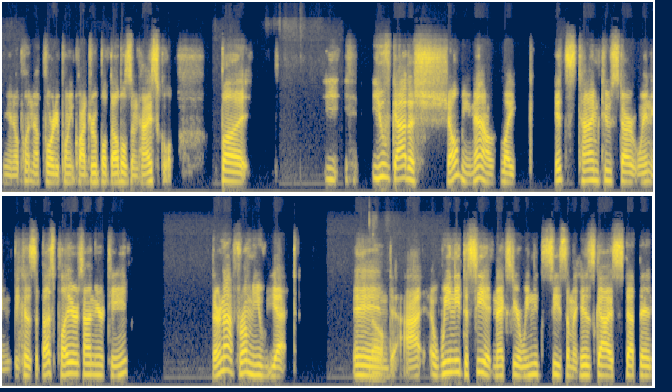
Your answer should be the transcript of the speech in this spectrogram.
you know, putting up 40 point quadruple doubles in high school. But you've got to show me now. Like it's time to start winning because the best players on your team, they're not from you yet. And no. I we need to see it next year. We need to see some of his guys step in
